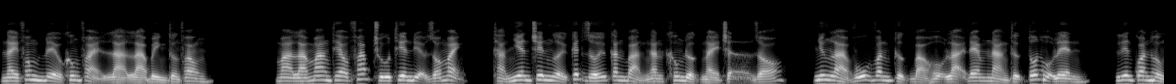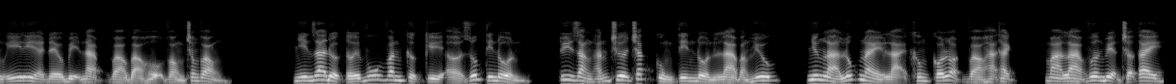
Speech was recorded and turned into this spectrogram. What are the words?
Này phong đều không phải là là bình thường phong, mà là mang theo pháp chú thiên địa gió mạnh, thản nhiên trên người kết giới căn bản ngăn không được này trận gió, nhưng là Vũ Văn Cực bảo hộ lại đem nàng thực tốt hộ lên, liên quan hồng y y đều bị nạp vào bảo hộ vòng trong vòng. Nhìn ra được tới Vũ Văn cực kỳ ở giúp tin đồn, tuy rằng hắn chưa chắc cùng tin đồn là bằng hữu, nhưng là lúc này lại không có lọt vào hạ thạch, mà là vươn viện trợ tay,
